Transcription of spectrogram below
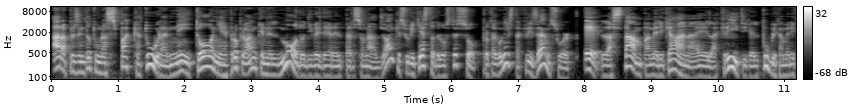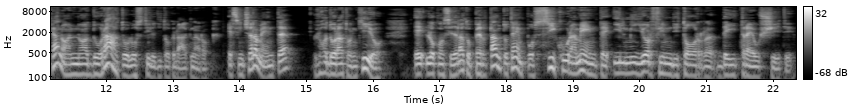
ha rappresentato una spaccatura nei toni e proprio anche nel modo di vedere il personaggio, anche su richiesta dello stesso protagonista Chris Hemsworth. E la stampa americana e la critica e il pubblico americano hanno adorato lo stile di Thor Ragnarok. E sinceramente l'ho adorato anch'io e l'ho considerato per tanto tempo sicuramente il miglior film di Thor dei tre usciti.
